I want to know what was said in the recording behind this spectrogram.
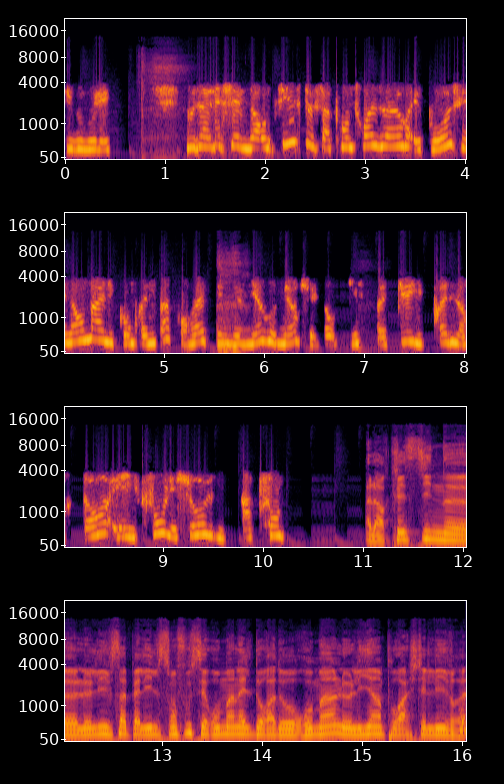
si vous voulez. Vous allez chez le dentiste, ça prend trois heures. Et pour eux, c'est normal. Ils comprennent pas qu'on reste une demi-heure, une heure chez le dentiste parce qu'ils prennent leur temps et ils font les choses à fond. Alors Christine, euh, le livre s'appelle Ils sont fous, c'est roumain, l'Eldorado roumain. Le lien pour acheter le livre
